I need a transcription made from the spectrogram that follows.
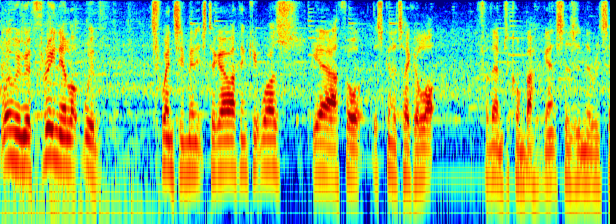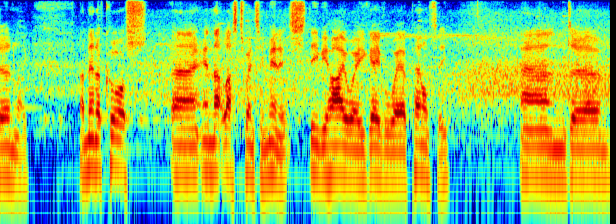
When we were 3-0 up with 20 minutes to go, I think it was, yeah, I thought it's going to take a lot for them to come back against us in the return leg. And then, of course, uh, in that last 20 minutes, Stevie Heighway gave away a penalty and um,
